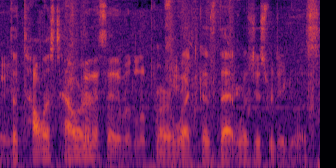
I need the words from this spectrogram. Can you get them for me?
in the the tallest tower, I said it was a or what? Because that was just ridiculous.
